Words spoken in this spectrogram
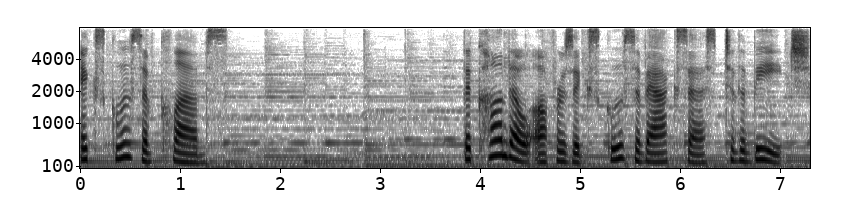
Exclusive clubs. The condo offers exclusive access to the beach.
